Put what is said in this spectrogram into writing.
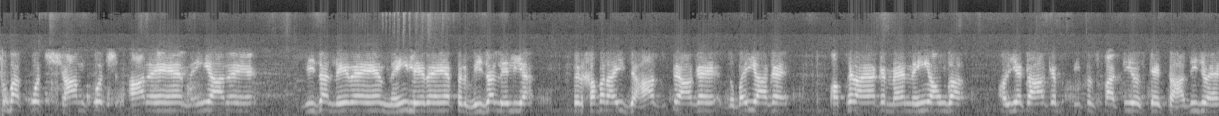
सुबह कुछ शाम कुछ आ रहे हैं नहीं आ रहे हैं वीज़ा ले रहे हैं नहीं ले रहे हैं फिर वीज़ा ले लिया फिर खबर आई जहाज़ पे आ गए दुबई आ गए और फिर आया कि मैं नहीं आऊँगा। और ये कहा कि पीपल्स पार्टी और उसके इतिहादी जो है,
